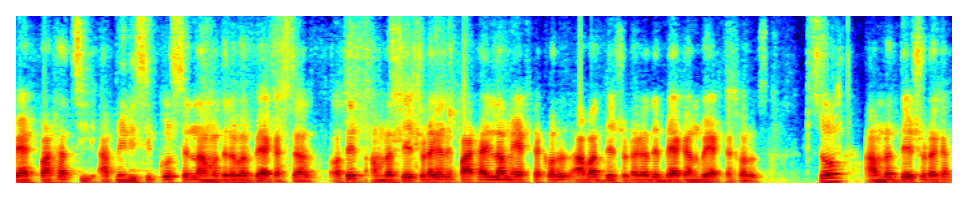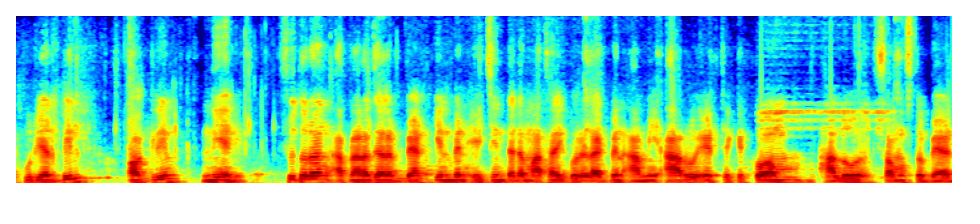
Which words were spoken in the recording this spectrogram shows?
ব্যাগ পাঠাচ্ছি, আপনি রিসিভ করছেন না, আমাদের আবার ব্যাগ আসছে। অতএব আমরা দেড়শো টাকা দিয়ে পাঠাইলাম একটা খরচ, আবার দেড়শো টাকা দিয়ে ব্যাগ আনব একটা খরচ। সো আমরা দেড়শো টাকা কুরিয়ার বিল অগ্রিম নিয়ে নিই সুতরাং আপনারা যারা ব্যাট কিনবেন, এই চিন্তাটা মাথায় করে রাখবেন। আমি আরও এর থেকে কম ভালো সমস্ত ব্যাট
